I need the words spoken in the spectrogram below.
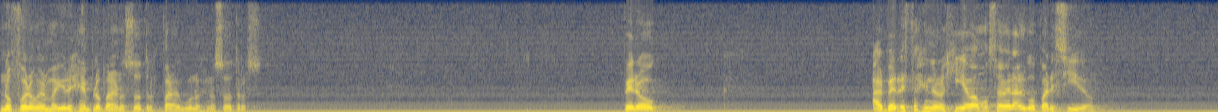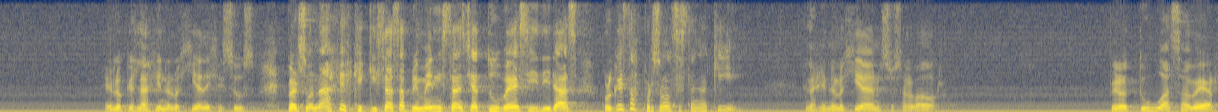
no fueron el mayor ejemplo para nosotros, para algunos de nosotros. Pero al ver esta genealogía vamos a ver algo parecido en lo que es la genealogía de Jesús. Personajes que quizás a primera instancia tú ves y dirás, ¿por qué estas personas están aquí? En la genealogía de nuestro Salvador. Pero tú vas a ver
